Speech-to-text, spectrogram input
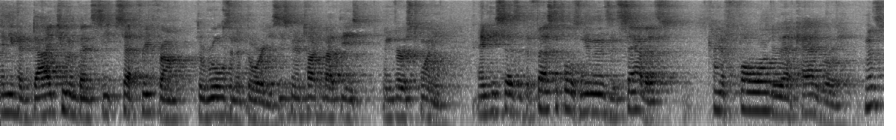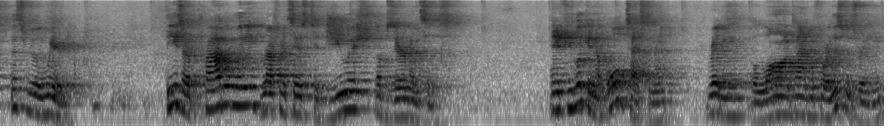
and you have died to and been set free from the rules and authorities. He's going to talk about these in verse 20. And he says that the festivals, new moons, and Sabbaths kind of fall under that category. That's, that's really weird. These are probably references to Jewish observances. And if you look in the Old Testament, written a long time before this was written,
